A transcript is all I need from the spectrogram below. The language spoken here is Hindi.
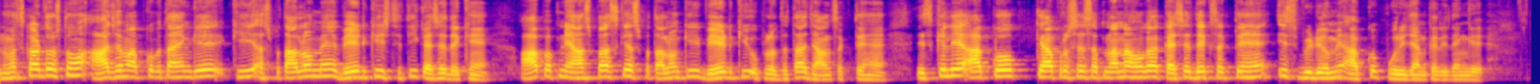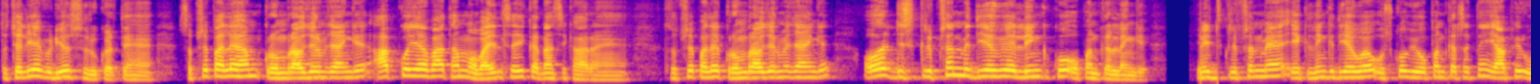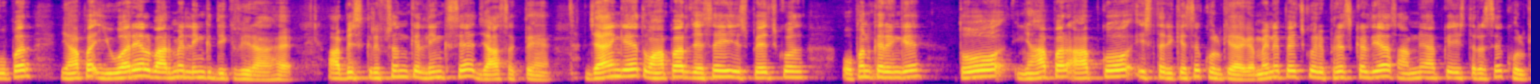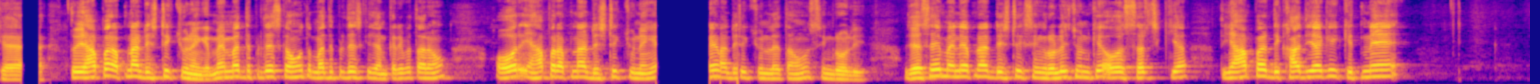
नमस्कार दोस्तों, आज हम आपको बताएँगे कि अस्पतालों में बेड की स्थिति कैसे देखें। आप अपने आसपास के अस्पतालों की बेड की उपलब्धता जान सकते हैं। इसके लिए आपको क्या प्रोसेस अपनाना होगा, कैसे देख सकते हैं, इस वीडियो में आपको पूरी जानकारी देंगे। तो चलिए वीडियो शुरू करते हैं। सबसे पहले हम क्रोम ब्राउज़र में जाएँगे। आपको यह बात हम मोबाइल से ही करना सिखा रहे हैं। सबसे पहले क्रोम ब्राउज़र में जाएँगे और डिस्क्रिप्शन में दिए हुए लिंक को ओपन कर लेंगे। डिस्क्रिप्शन में एक लिंक दिया हुआ है, उसको भी ओपन कर सकते हैं या फिर ऊपर यहाँ पर यूआरएल बार में लिंक दिख भी रहा है। आप डिस्क्रिप्शन के लिंक से जा सकते हैं। जाएँगे तो वहाँ पर जैसे ही इस पेज को ओपन करेंगे तो यहाँ पर आपको इस तरीके से खुल के आएगा। मैंने पेज को रिफ्रेश कर दिया, सामने आपके इस तरह से खुल के आया है। तो यहाँ पर अपना डिस्ट्रिक्ट चुनेंगे। मैं मध्य प्रदेश का हूँ तो मध्य प्रदेश की जानकारी बता रहा हूँ। और यहाँ पर अपना डिस्ट्रिक्ट चुनेंगे। डिस्ट्रिक्ट चुन लेता हूँ सिंगरौली। जैसे मैंने अपना डिस्ट्रिक्ट सिंगरौली चुन के और सर्च किया तो यहाँ पर दिखा दिया कि कितने,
